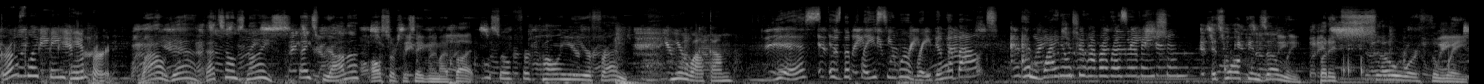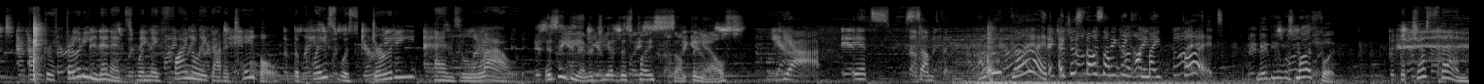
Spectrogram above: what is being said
Girls like being pampered. Wow, yeah, that sounds nice. Thanks, Brianna. Also for saving my butt. Also for calling me your friend. You're welcome. This is the place you were raving about? And why don't you have a reservation? It's walk-ins only, but it's so worth the wait. After 30 minutes, when they finally got a table, the place was dirty and loud. Isn't the energy of this place something else? Yeah, it's something. Oh my god, I just felt something on my foot. Maybe it was my foot. But just then,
